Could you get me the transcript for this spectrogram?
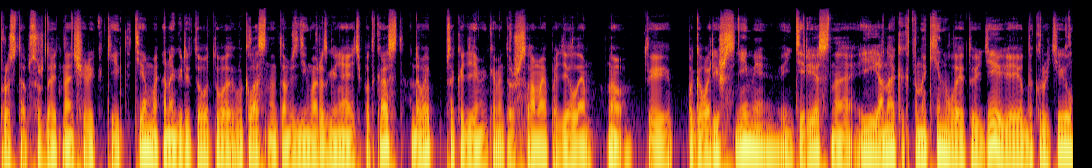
просто обсуждать начали какие-то темы. Она говорит, вот вы классно там с Димой разгоняете подкаст, давай с академиками то же самое поделаем. Ну, ты поговоришь с ними, интересно. И она как-то накинула эту идею, я ее докрутил,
